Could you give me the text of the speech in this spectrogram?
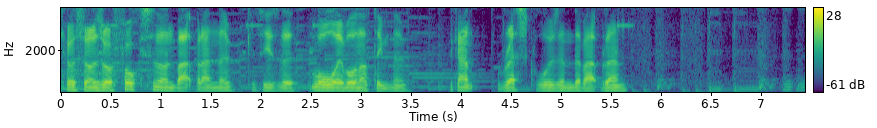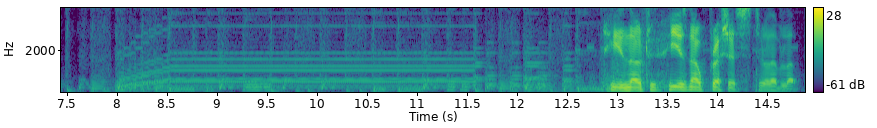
Cool, so we're focusing on Batbrand now, because he's the low level in our team now. We can't risk losing the Batbrand. He is now too, he is now precious to level up.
